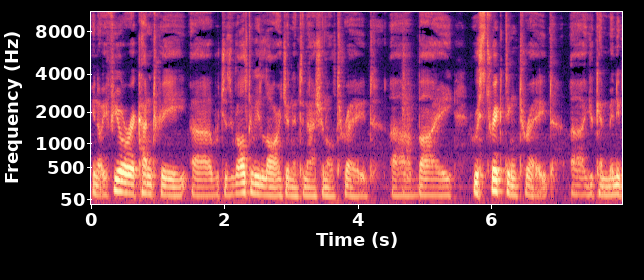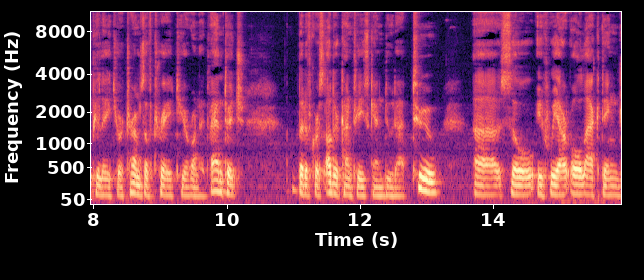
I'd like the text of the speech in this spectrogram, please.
you know if you're a country uh, which is relatively large in international trade, uh, by restricting trade, uh, you can manipulate your terms of trade to your own advantage but of course, other countries can do that too. Uh, so if we are all acting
